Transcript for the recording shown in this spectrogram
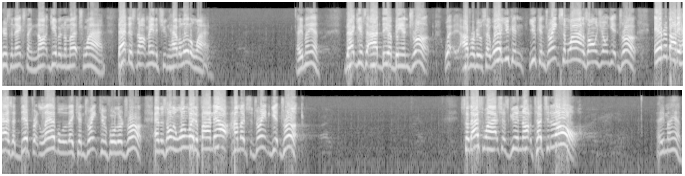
Here's the next thing not given to much wine. That does not mean that you can have a little wine. Amen. That gives the idea of being drunk. I've heard people say, well, you can, you can drink some wine as long as you don't get drunk. Everybody has a different level that they can drink to before they're drunk. And there's only one way to find out how much to drink to get drunk. So that's why it's just good not to touch it at all. Amen.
